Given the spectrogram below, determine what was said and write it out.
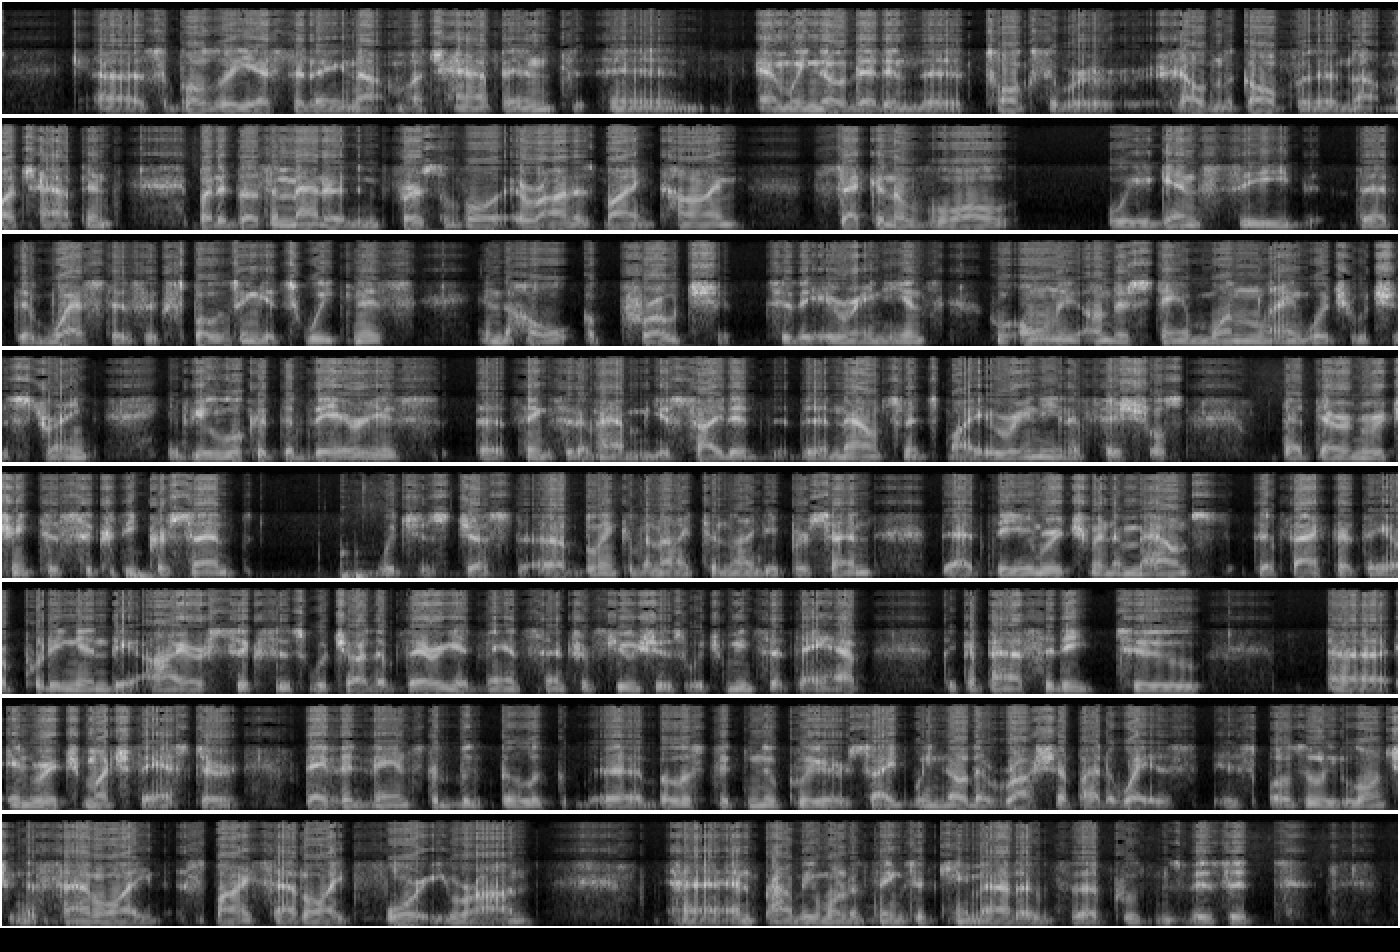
Uh, supposedly yesterday, not much happened, and, and we know that in the talks that were held in the Gulf, uh, not much happened. But it doesn't matter. First of all, Iran is buying time. Second of all, we again see that the West is exposing its weakness in the whole approach to the Iranians, who only understand one language, which is strength. If you look at the various uh, things that have happened, you cited the announcements by Iranian officials that they're enriching to 60 percent which is just a blink of an eye to 90%, that the enrichment amounts, the fact that they are putting in the IR-6s, which are the very advanced centrifuges, which means that they have the capacity to uh, enrich much faster. They've advanced the uh, ballistic nuclear site. We know that Russia, by the way, is, is supposedly launching a satellite, a spy satellite for Iran, uh, and probably one of the things that came out of uh, Putin's visit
